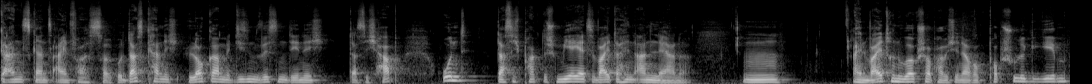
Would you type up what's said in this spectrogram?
ganz, ganz einfaches Zeug. Und das kann ich locker mit diesem Wissen, den ich, das ich habe und dass ich praktisch mir jetzt weiterhin anlerne. Hm einen weiteren Workshop habe ich in der Rock-Pop-Schule gegeben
